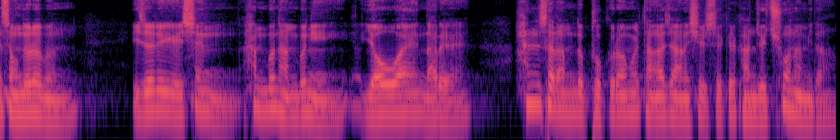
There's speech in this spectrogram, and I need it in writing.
성도 여러분, 이 자리에 계신 한 분한 한 분이 여호와의 날에 한 사람도 부끄러움을 당하지 않으실 수 있기를 간절히 축원합니다.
